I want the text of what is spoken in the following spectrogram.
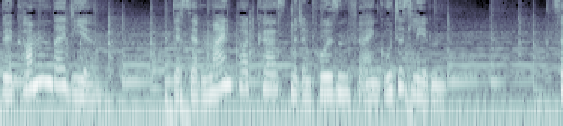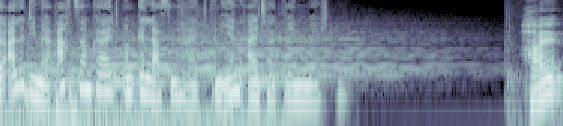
Willkommen bei dir, der Seven Mind Podcast mit Impulsen für ein gutes Leben. Für alle, die mehr Achtsamkeit und Gelassenheit in ihren Alltag bringen möchten. Hi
